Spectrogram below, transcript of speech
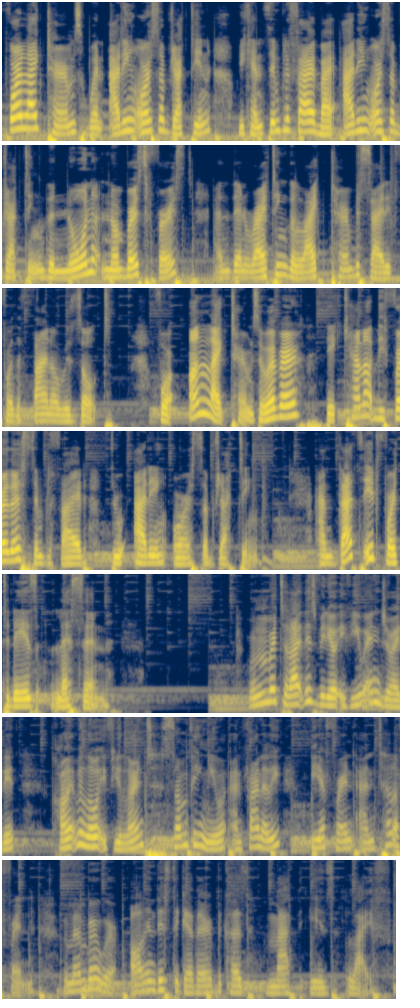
For like terms, when adding or subtracting, we can simplify by adding or subtracting the known numbers first and then writing the like term beside it for the final result. For unlike terms, however, they cannot be further simplified through adding or subtracting. And that's it for today's lesson. Remember to like this video if you enjoyed it, comment below if you learned something new, and finally, be a friend and tell a friend. Remember, we're all in this together because math is life.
